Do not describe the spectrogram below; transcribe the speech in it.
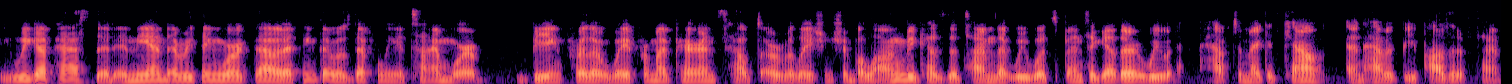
We got past it. In the end, everything worked out. I think there was definitely a time where being further away from my parents helped our relationship along because the time that we would spend together, we would have to make it count and have it be positive time.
